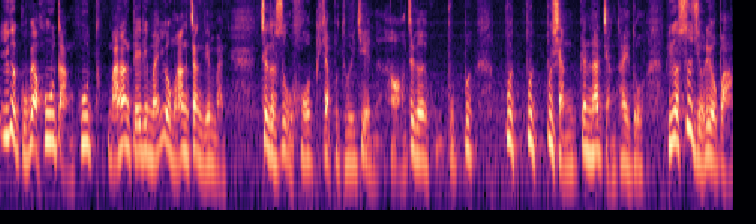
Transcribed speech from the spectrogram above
一个股票忽涨忽马上跌停板，又马上涨停板，这个是我比较不推荐的哈。这个不不不不不想跟他讲太多。比如说四九六八，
